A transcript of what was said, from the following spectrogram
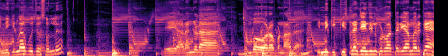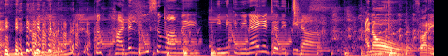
இன்னைக்கு என்ன பூஜை சொல்லு? ஏய் அடங்கடா. ரொம்ப ஓவரா பண்ணாத. இன்னைக்கு கிருஷ்ண ஜெயந்தின்னு கூடவா தெரியாம இருக்கேன்? அட லூசு மாமே. இன்னைக்கு விநாயகர் சதுர்த்திடா. ஐ நோ சாரி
